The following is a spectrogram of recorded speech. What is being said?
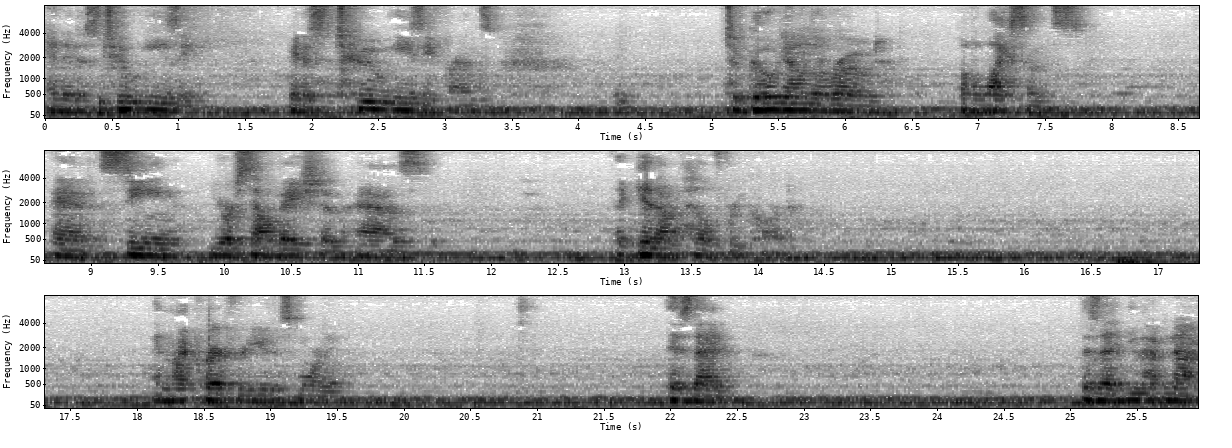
And it is too easy. It is too easy, friends, to go down the road of license and seeing your salvation as a get out of hell free card. And my prayer for you this morning is that is that you have not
